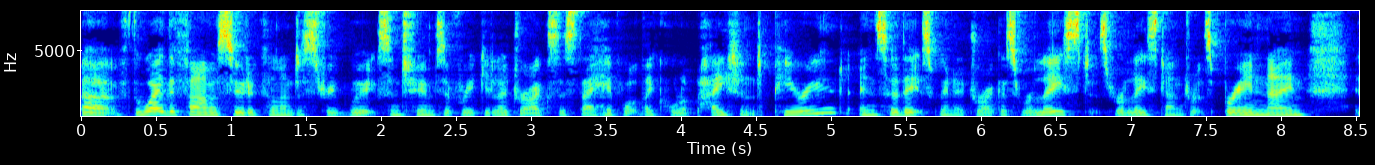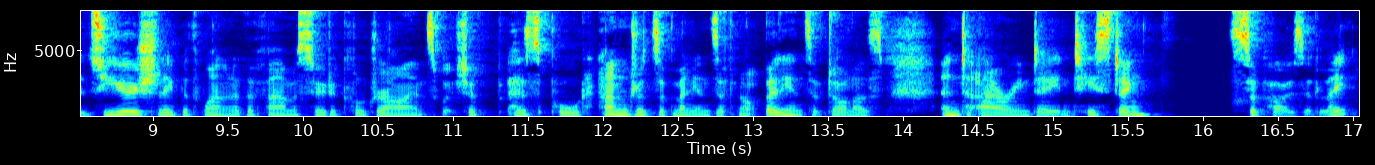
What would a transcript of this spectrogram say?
uh, the way the pharmaceutical industry works in terms of regular drugs is they have what they call a patent period. And so that's when a drug is released. It's released under its brand name. It's usually with one of the pharmaceutical giants, which have, has poured hundreds of millions, if not billions of dollars into R&D and testing supposedly.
